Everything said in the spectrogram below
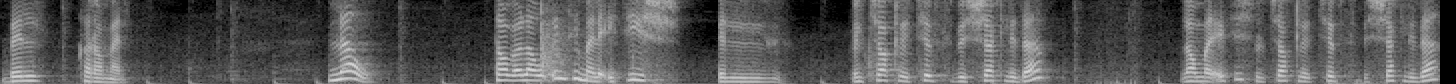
بالكراميل. لو طب لو انت ما لقيتيش ال- chocolate chips بالشكل ده لو ما لقيتيش الشوكليت شيبس بالشكل ده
